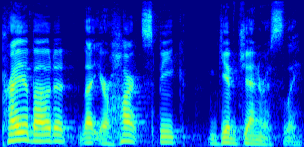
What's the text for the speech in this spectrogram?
pray about it, let your heart speak, give generously.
